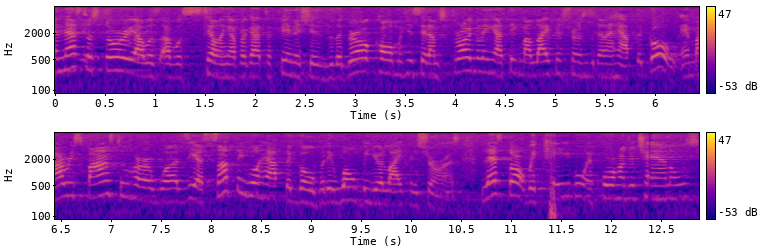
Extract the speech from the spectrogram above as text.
And that's the story I was I was telling. I forgot to finish it. The girl called me. She said, "I'm struggling. I think my life insurance is going to have to go." And my response to her was, "Yes, something will have to go, but it won't be your life insurance. Let's start with cable and 400 channels.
